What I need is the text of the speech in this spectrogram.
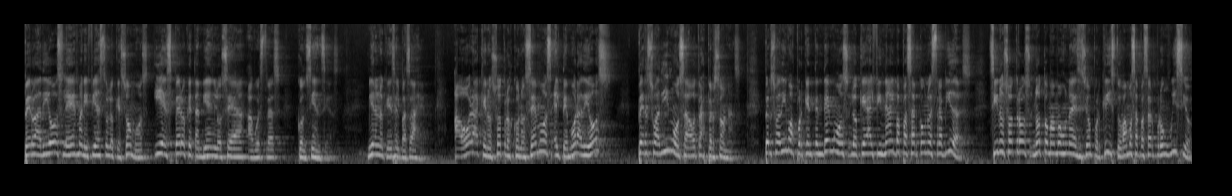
pero a Dios le es manifiesto lo que somos y espero que también lo sea a vuestras conciencias. Miren lo que dice el pasaje. Ahora que nosotros conocemos el temor a Dios, persuadimos a otras personas. Persuadimos porque entendemos lo que al final va a pasar con nuestras vidas. Si nosotros no tomamos una decisión por Cristo, vamos a pasar por un juicio.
